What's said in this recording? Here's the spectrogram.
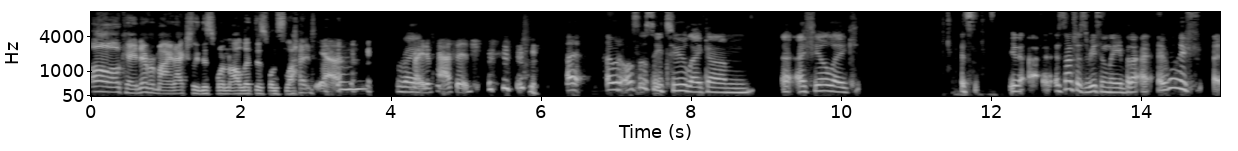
"Oh, okay, never mind. Actually, this one, I'll let this one slide." Yeah. right. Rite of passage. I I would also say too, like um I feel like it's you know it's not just recently, but I, I really I,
